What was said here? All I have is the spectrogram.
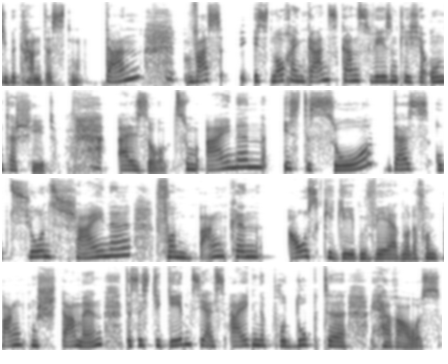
die bekanntesten. Dann, was ist noch ein ganz, ganz wesentlicher Unterschied? Also, zum einen ist es so, dass Optionsscheine von Banken ausgegeben werden oder von Banken stammen. Das heißt, die geben sie als eigene Produkte heraus.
